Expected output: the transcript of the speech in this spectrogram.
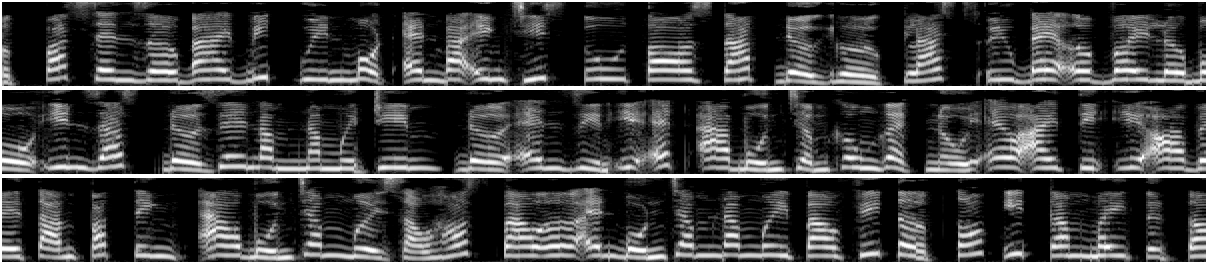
of passenger by between 1 and 3 inches to to start the G-Class will be available in just the J550 trim, the engine ESA 4.0 gạch nối LITERV 8 Patting out 416 horsepower and 450 pound-feet of torque. It comes with to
